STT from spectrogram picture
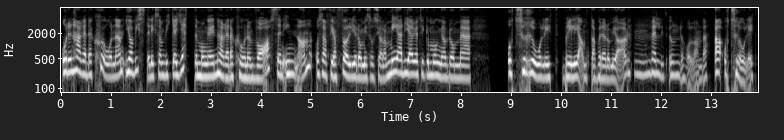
Och den här redaktionen, jag visste liksom vilka jättemånga i den här redaktionen var sen innan. Och så här, för jag följer dem i sociala medier, jag tycker många av dem är otroligt briljanta på det de gör. Mm, väldigt underhållande. Ja, otroligt.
